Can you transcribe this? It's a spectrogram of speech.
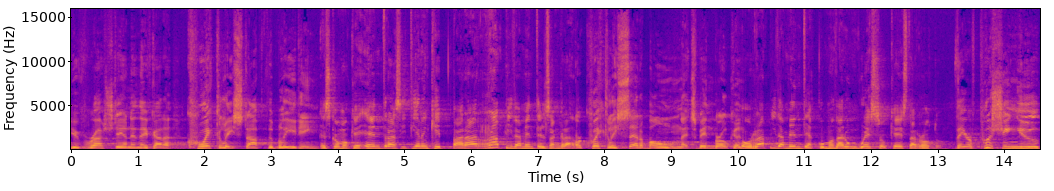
you've rushed in and they've got to quickly stop the bleeding Es como que entras y tienen que parar rápidamente el sangrado or quickly set a bone that's been broken. O rápidamente acomodar un hueso que está roto. They are pushing you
